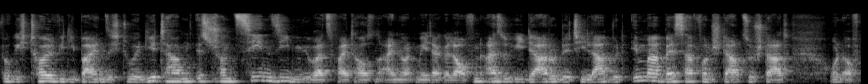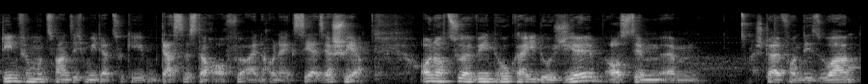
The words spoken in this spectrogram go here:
wirklich toll, wie die beiden sich duelliert haben. Ist schon 10-7 über 2100 Meter gelaufen. Also Idado de Tila wird immer besser von Start zu Start und auf den 25 Meter zu geben, das ist doch auch für einen Honeck sehr, sehr schwer. Auch noch zu erwähnen Hokkaido Giel aus dem ähm, Stall von Desoir,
